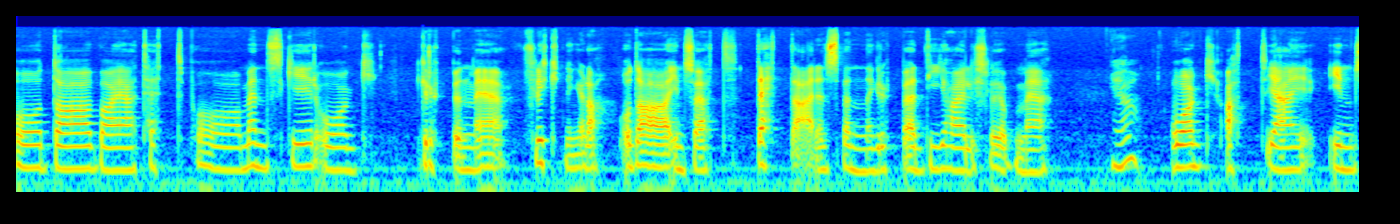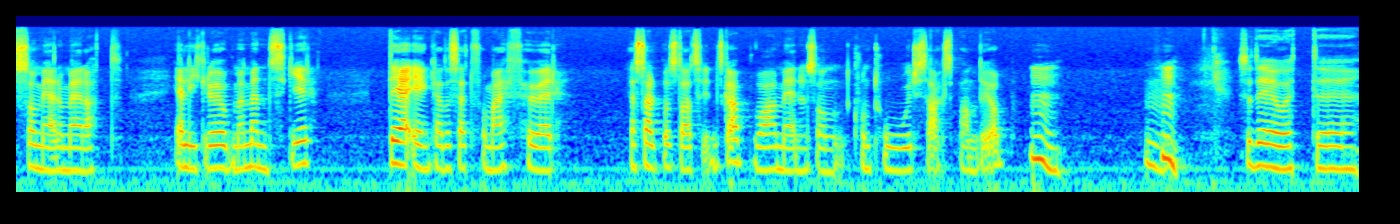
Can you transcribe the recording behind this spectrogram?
Og da var jeg tett på mennesker og gruppen med flyktninger, da. Og da innså jeg at dette er en spennende gruppe, de har jeg lyst til å jobbe med. ja. Og at jeg innså mer og mer at jeg liker å jobbe med mennesker. Det jeg egentlig hadde sett for meg før jeg startet på statsvitenskap, var mer en sånn kontorsaksbehandlerjobb. Mm. Mm. Hm. Så det er jo et eh,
